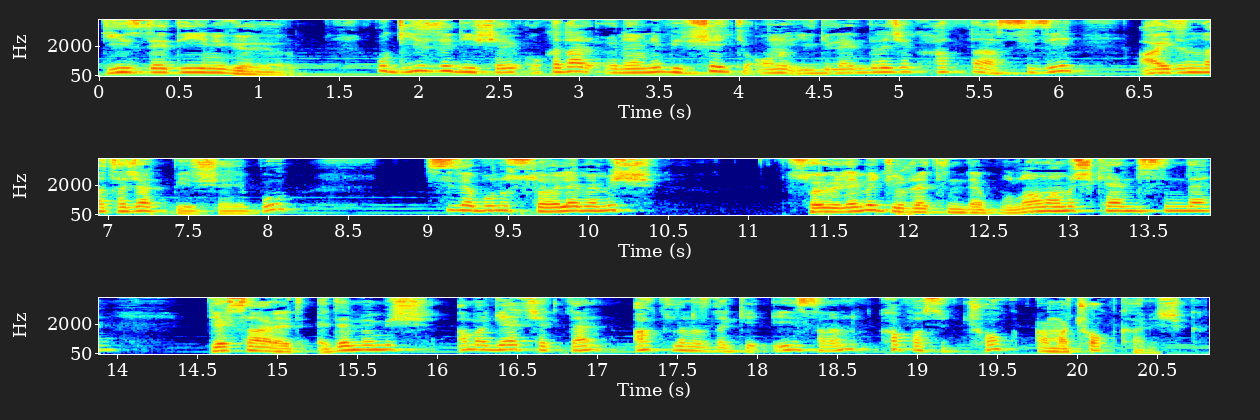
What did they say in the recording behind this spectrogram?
gizlediğini görüyorum. Bu gizlediği şey o kadar önemli bir şey ki onu ilgilendirecek hatta sizi aydınlatacak bir şey bu. Size bunu söylememiş, söyleme cüretinde bulamamış kendisinde, cesaret edememiş ama gerçekten aklınızdaki insanın kafası çok ama çok karışık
